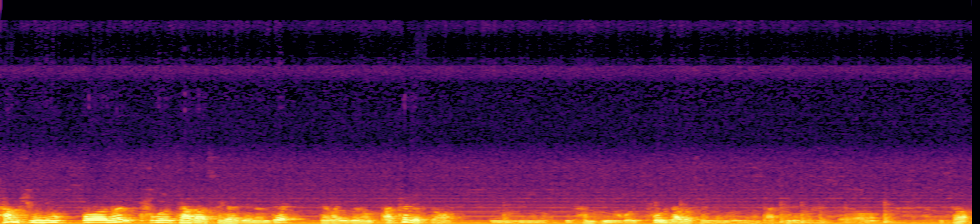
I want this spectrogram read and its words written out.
36번을 축을 잡았어야 되는데 제가 이거는 빠뜨렸죠. 음, 36을 축을 잡았어야 되는데 이거는 빠뜨려 버렸어요. 그래서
